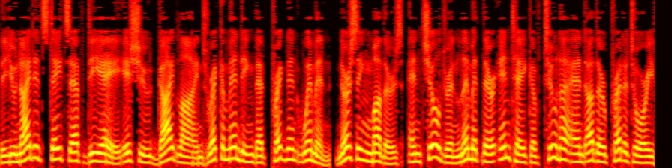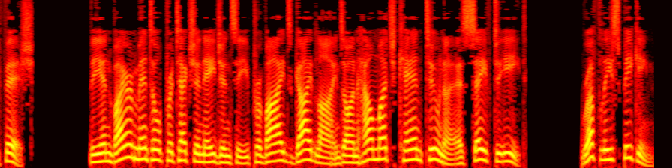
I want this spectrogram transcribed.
the United States FDA issued guidelines recommending that pregnant women, nursing mothers, and children limit their intake of tuna and other predatory fish. The Environmental Protection Agency provides guidelines on how much canned tuna is safe to eat. Roughly speaking,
